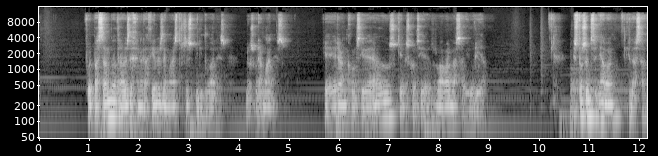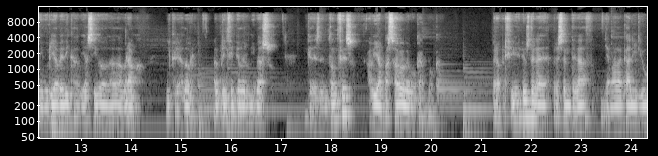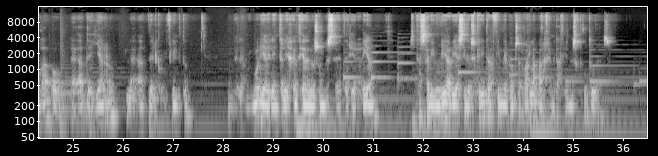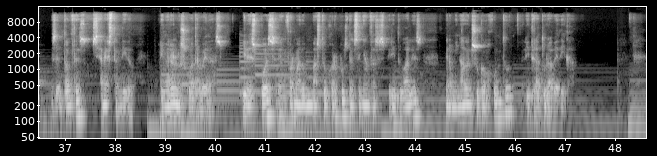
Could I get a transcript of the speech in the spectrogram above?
Fue pasando a través de generaciones de maestros espirituales, los brahmanes, que eran considerados quienes conservaban la sabiduría. Estos enseñaban que la sabiduría védica había sido dada a Brahma, el creador, al principio del universo, y que desde entonces había pasado de boca en boca. Pero a principios de la presente edad, llamada Kali Yuga o la edad de hierro, la edad del conflicto, donde la memoria y la inteligencia de los hombres se deteriorarían, esta sabiduría había sido escrita a fin de conservarla para generaciones futuras. Desde entonces se han extendido, primero en los cuatro Vedas, y después en forma de un vasto corpus de enseñanzas espirituales denominado en su conjunto literatura védica.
